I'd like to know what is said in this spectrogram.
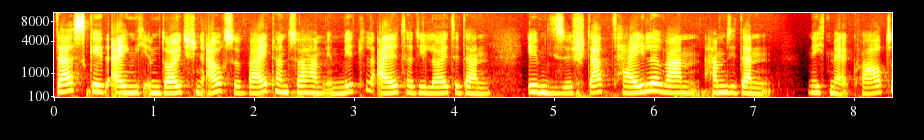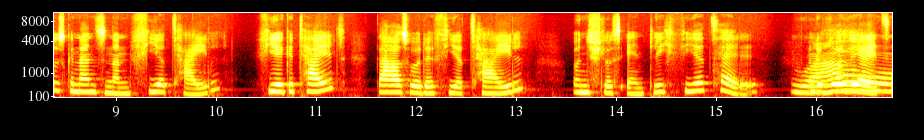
das geht eigentlich im Deutschen auch so weiter. Und zwar haben im Mittelalter die Leute dann eben diese Stadtteile waren, haben sie dann nicht mehr Quartus genannt, sondern vier Teil, vier geteilt. Daraus wurde vier Teil und schlussendlich vier Zell. Wow. Und obwohl wir jetzt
